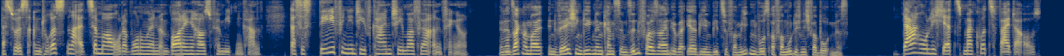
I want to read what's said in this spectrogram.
dass du es an Touristen als Zimmer oder Wohnungen im Boardinghouse vermieten kannst. Das ist definitiv kein Thema für Anfänger. Und dann sag mir mal, in welchen Gegenden kann es denn sinnvoll sein, über Airbnb zu vermieten, wo es auch vermutlich nicht verboten ist? Da hole ich jetzt mal kurz weiter aus.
